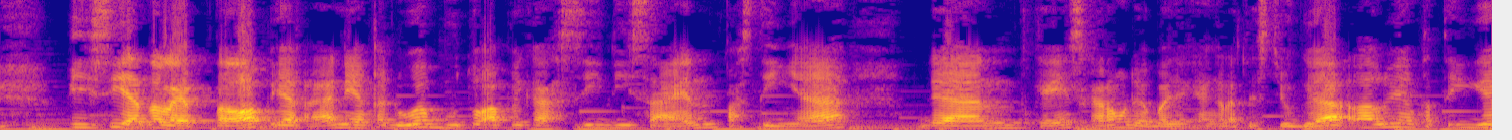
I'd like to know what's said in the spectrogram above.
PC atau laptop ya kan. Yang kedua butuh aplikasi desain pastinya dan kayaknya sekarang udah banyak yang gratis juga. Lalu yang ketiga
